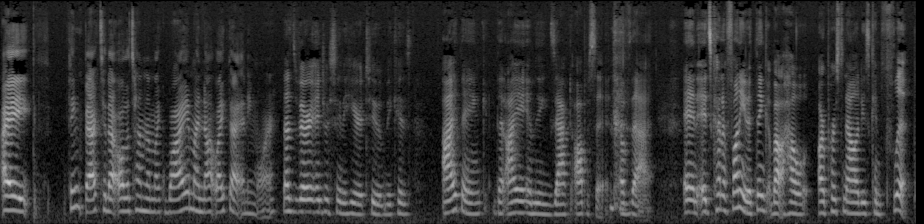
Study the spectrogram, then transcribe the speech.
I think back to that all the time and I'm like, why am I not like that anymore? That's very interesting to hear too, because I think that I am the exact opposite of that. and it's kind of funny to think about how our personalities can flip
